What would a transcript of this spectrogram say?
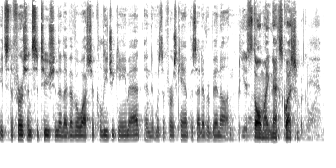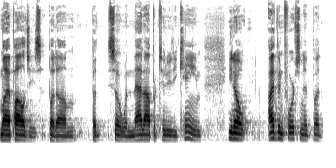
it's the first institution that I've ever watched a collegiate game at, and it was the first campus I'd ever been on. You stole my next question. but My apologies, but um, but so when that opportunity came, you know, I've been fortunate, but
